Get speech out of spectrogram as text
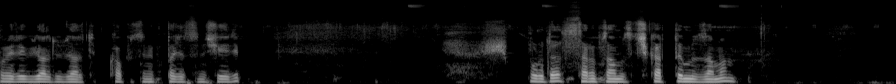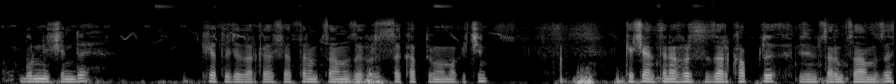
Burayı da güzel düzeltip kapısını bacasını şey edip burada sarımsağımızı çıkarttığımız zaman bunun içinde yatacağız arkadaşlar. Sarımsağımızı hırsıza kaptırmamak için. Geçen sene hırsızlar kaptı bizim sarımsağımızı.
